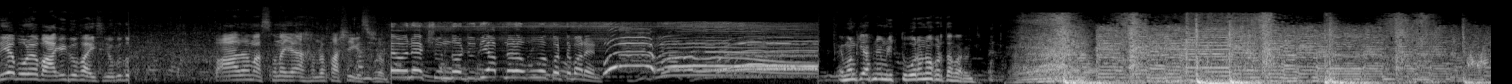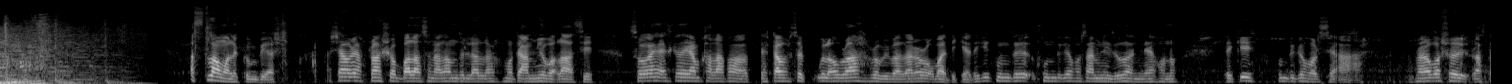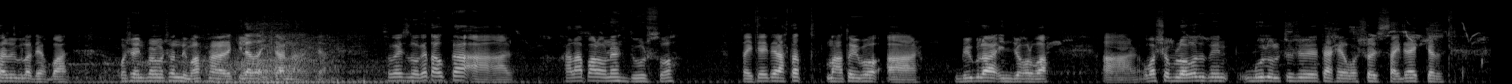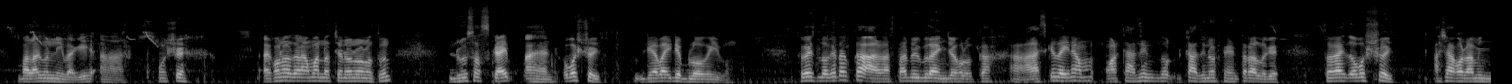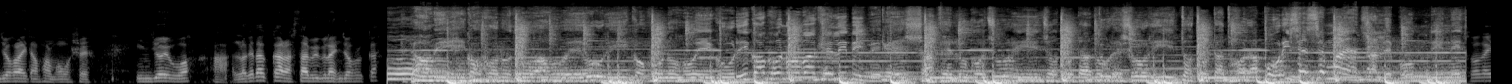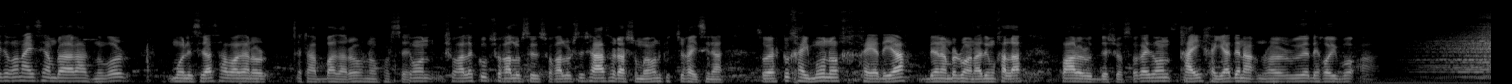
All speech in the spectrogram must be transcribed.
দিয়ে বড় বাঘে গু পাইছি ওগুলো তো পাহাড় মাছ না আমরা ফাঁসি গেছি সব। অনেক সুন্দর যদি আপনারা উপভোগ করতে পারেন। এমনকি আপনি মৃত্যুবরণও করতে পারেন? আসসালামু আলাইকুম বিয়াস। আশা করি আপনারা সব ভালো আছেন আলহামদুলিল্লাহ আল্লাহর মতে আমিও ভালো আছি। সো গাইস আজকে যাইলাম খালা পাওয়া একটা হচ্ছে কুলাউড়া রবি বাজারের দেখি কোন দিকে কোন দিকে পড়ছে আমি নিজেও জানি না এখনও। দেখি কোন দিকে পড়ছে আর আপনারা অবশ্যই রাস্তার বিগুলো দেখবা। অবশ্যই ইনফরমেশন দিব, আপনারা কিলা যাইতা না যাইতা সো গাইস লগে তাউকা আর খালা পার অনেক দূর সো চাইতে চাইতে রাস্তাত মাত হইব আর বিগুলা এনজয় করবা। আর অবশ্যই ব্লগও যদি ভুল উল্টু থাকে, অবশ্যই সাইডে একটা বালাগুন নিবাগে আর অবশ্যই এখনও যারা আমার চ্যানেল নতুন ডু সাবস্ক্রাইব অ্যান্ড অবশ্যই ডে বাই ডে ব্লগ আইব তো গাইজ লগে থাকা আর রাস্তার বিগুলো এনজয় করুক আর আজকে যাই না আমার কাজিন কাজিনের ফ্রেন্ড তারা লগে। তো গাইজ অবশ্যই আশা করো আমি এনজয় করাইতাম ফার্ম অবশ্যই। এনজয় হইব। আর লগে থাকা রাস্তার বিগুলো এনজয় করুক আমি কখনো ধোয়া হয়ে উড়ি কখনো হয়ে ঘুরি কখনো বা খেলি বিবেকের সাথে লুকোচুরি। যতটা দূরে সরি ততটা ধরা পড়ি শেষে মায়া জালে বন্দি নেই। তো গাইজ যখন আইসি আমরা রাজনগর মলিসিরা চা বাগানোর একটা বাজারও ন পড়ছে তখন সকালে খুব সকাল উঠছে সকাল উঠছে সাড়ে ছটার সময় এখন কিচ্ছু খাইছি না। তো একটু খাইমো ন খাইয়া দিয়া দেন আমরা রানা দিম খালা পাওয়ার উদ্দেশ্য। সো গাইজ তখন খাই খাইয়া দেন আপনার এই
